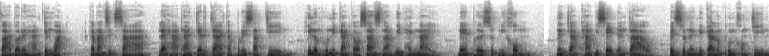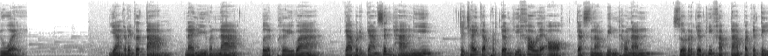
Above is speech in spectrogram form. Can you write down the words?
ฝ่ายบริหารจังหวัดกำลังศึกษา และหาทางเจรจากับบริษัทจีน ที่ลงทุนในการก่อสร้างสนามบินแห่งใหม่ในอำเภอสุดนิคม เนื่องจากทางพิเศษดังกล่าว เป็นส่วนหนึ่งในการลงทุนของจีนด้วย อย่างไรก็ตาม นายลีวันนาคเปิดเผยว่า การบริการเส้นทางนี้ จะใช้กับรถยนต์ที่เข้าและออกจากสนามบินเท่านั้น ส่วนรถยนต์ที่ขับตามปกติ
